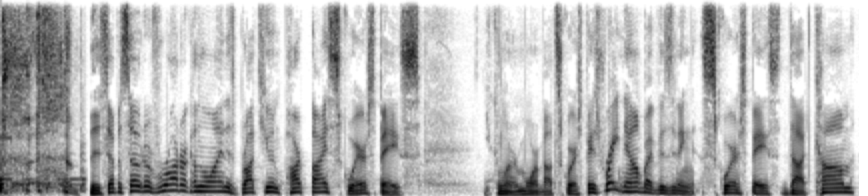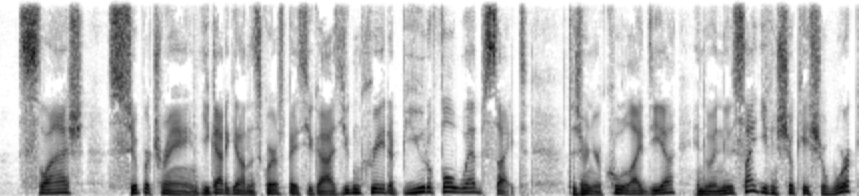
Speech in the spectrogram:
this episode of Roderick on the Line is brought to you in part by Squarespace. You can learn more about Squarespace right now by visiting squarespace.com slash supertrain. You got to get on the Squarespace, you guys. You can create a beautiful website to turn your cool idea into a new site. You can showcase your work.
